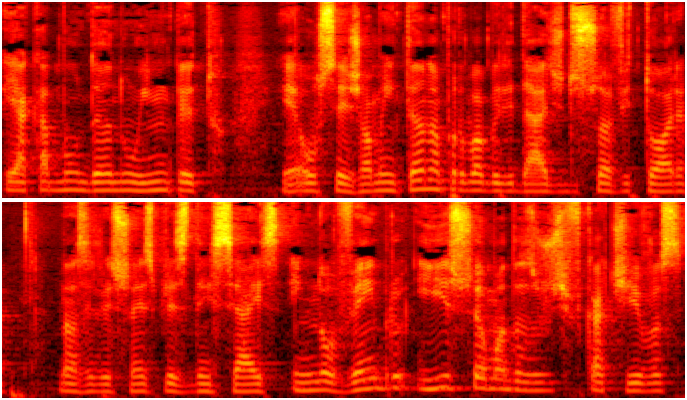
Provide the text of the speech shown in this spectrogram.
e acabam dando um ímpeto, é, ou seja, aumentando a probabilidade de sua vitória nas eleições presidenciais em novembro, e isso é uma das justificativas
